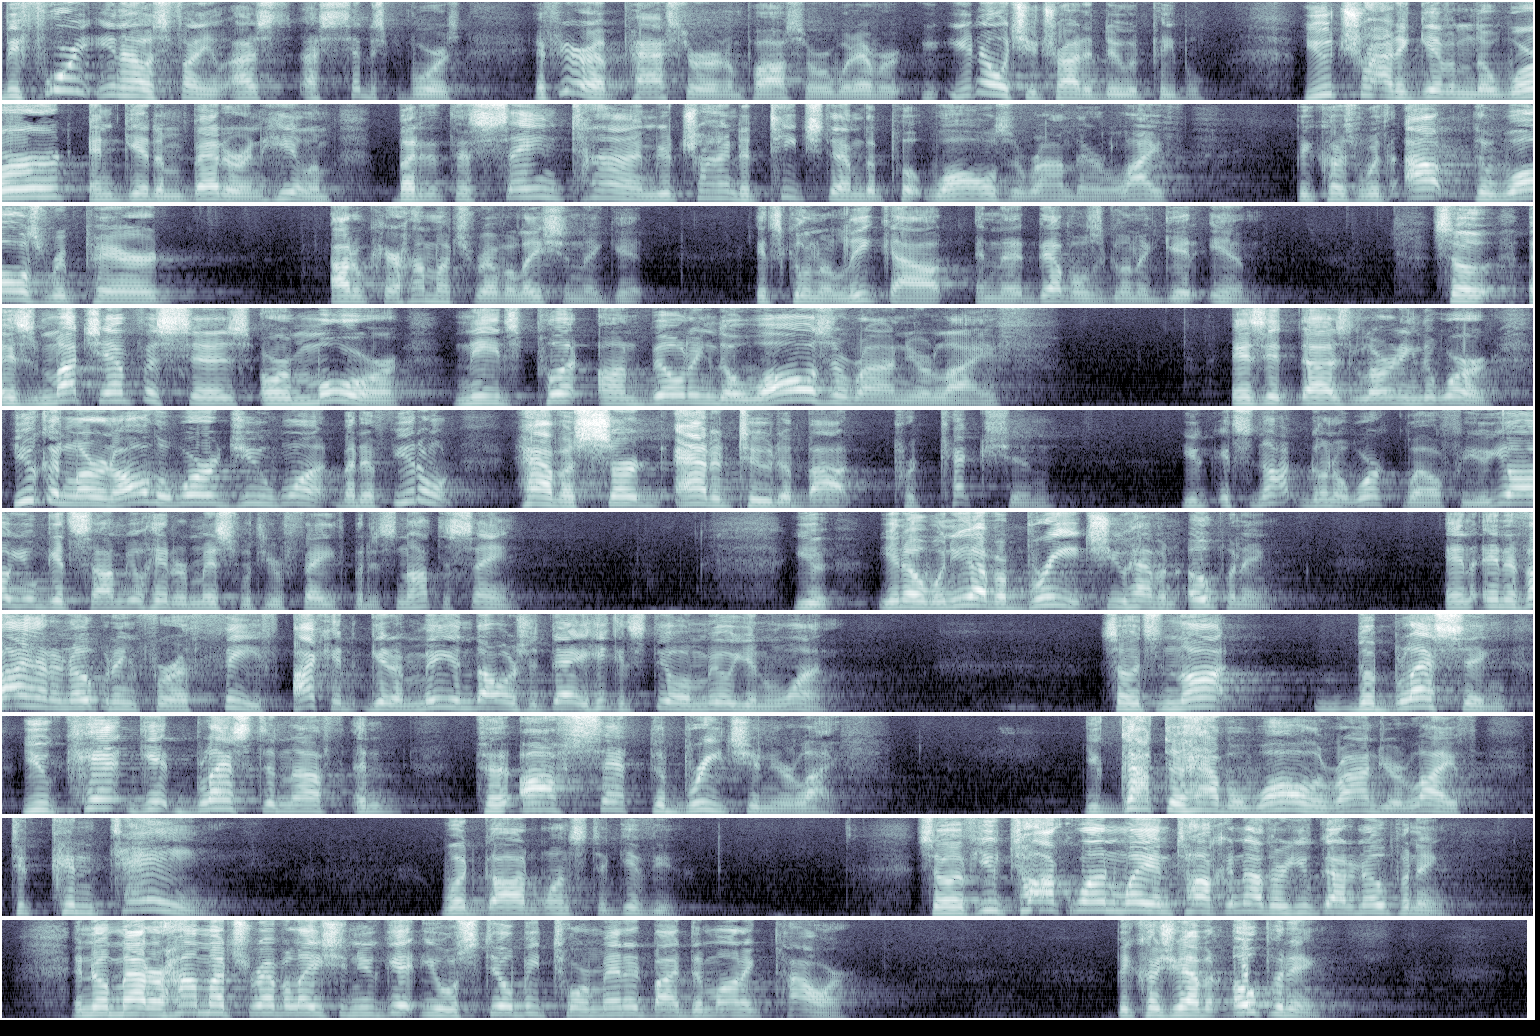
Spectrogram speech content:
before you know it's funny I, I said this before is if you're a pastor or an apostle or whatever, you know what you try to do with people? You try to give them the word and get them better and heal them, but at the same time, you're trying to teach them to put walls around their life because without the walls repaired, I don't care how much revelation they get, it's going to leak out and the devil's going to get in. So, as much emphasis or more needs put on building the walls around your life as it does learning the Word. You can learn all the words you want, but if you don't have a certain attitude about protection, you, it's not going to work well for you. you oh, you'll get some, you'll hit or miss with your faith, but it's not the same. You, you know, when you have a breach, you have an opening. And, and if I had an opening for a thief, I could get a million dollars a day, he could steal a million one. So it's not the blessing. You can't get blessed enough and to offset the breach in your life. You've got to have a wall around your life to contain what God wants to give you. So if you talk one way and talk another, you've got an opening. And no matter how much revelation you get, you will still be tormented by demonic power because you have an opening.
